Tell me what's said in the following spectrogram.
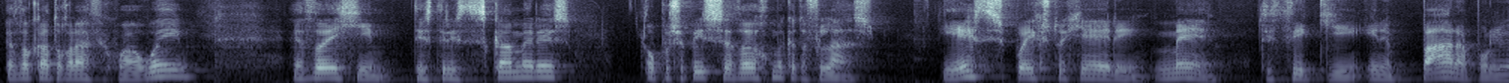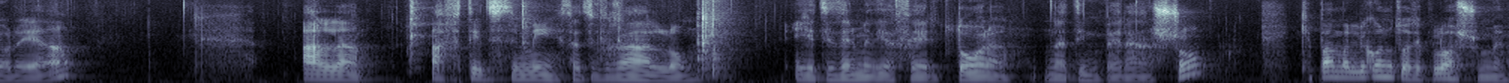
Εδώ κάτω γράφει Huawei, εδώ έχει τις τρεις τις κάμερες, όπως επίσης εδώ έχουμε και το flash. Η αίσθηση που έχει στο χέρι με τη θήκη είναι πάρα πολύ ωραία, αλλά αυτή τη στιγμή θα τη βγάλω γιατί δεν με ενδιαφέρει τώρα να την περάσω και πάμε λίγο να το διπλώσουμε.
